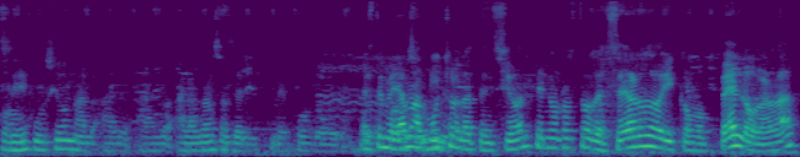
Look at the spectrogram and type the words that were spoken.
Con Sí. función a, las danzas del, del pueblo. del Este me llama mucho la atención, tiene un rostro de cerdo y como pelo, ¿verdad?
